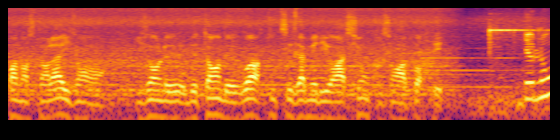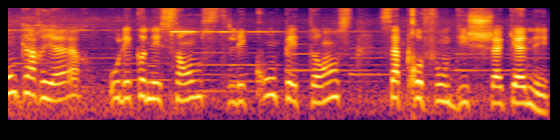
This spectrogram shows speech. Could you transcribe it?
pendant ce temps-là, ils ont, ils ont le temps de voir toutes ces améliorations qui sont apportées de longues carrières où les connaissances, les compétences s'approfondissent chaque année.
